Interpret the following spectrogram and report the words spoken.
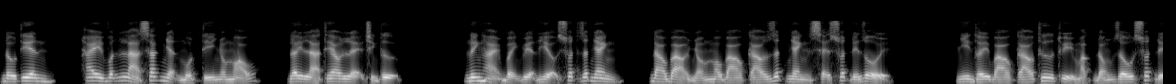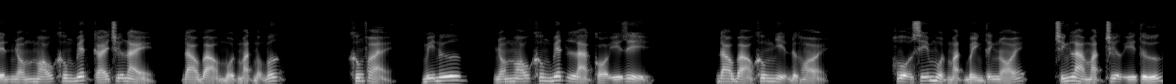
Đầu tiên, hay vẫn là xác nhận một tí nhóm máu, đây là theo lệ trình tự. Ninh Hải bệnh viện hiệu suất rất nhanh, đào bảo nhóm máu báo cáo rất nhanh sẽ xuất đến rồi. Nhìn thấy báo cáo thư thủy mặc đóng dấu xuất đến nhóm máu không biết cái chữ này, đào bảo một mặt một bức. Không phải, mỹ nữ, nhóm máu không biết là có ý gì. Đào bảo không nhịn được hỏi. Hộ sĩ một mặt bình tĩnh nói, chính là mặt chữ ý tứ,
